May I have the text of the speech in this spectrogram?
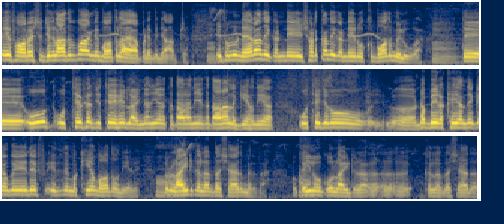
ਇਹ ਫੋਰੈਸਟ ਜੰਗਲਾਤ ਵਿਭਾਗ ਨੇ ਬਹੁਤ ਲਾਇਆ ਆਪਣੇ ਪੰਜਾਬ 'ਚ। ਇਹ ਤੁਹਾਨੂੰ ਨਹਿਰਾਂ ਦੇ ਕੰਢੇ ਸੜਕਾਂ ਦੇ ਕੰਢੇ ਰੁੱਖ ਬਹੁਤ ਮਿਲੂਗਾ। ਤੇ ਉਹ ਉੱਥੇ ਫਿਰ ਜਿੱਥੇ ਇਹ ਲਾਈਨਾਂ ਦੀਆਂ ਕਤਾਰਾਂ ਦੀਆਂ ਕਤਾਰਾਂ ਲੱਗੀਆਂ ਹੁੰਦੀਆਂ ਉੱਥੇ ਜਦੋਂ ਡੱਬੇ ਰੱਖੇ ਜਾਂਦੇ ਕਿਉਂਕਿ ਇਹਦੇ ਇਹਦੇ ਤੇ ਮੱਖੀਆਂ ਬਹੁਤ ਆਉਂਦੀਆਂ ਨੇ। ਫਿਰ ਲਾਈਟ ਕਲਰ ਦਾ ਸ਼ਾਇਦ ਮਿਲਦਾ। ਉਹ ਕਈ ਲੋਕ ਉਹ ਲਾਈਟ ਕਲਰ ਦਾ ਸ਼ਾਇਦ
